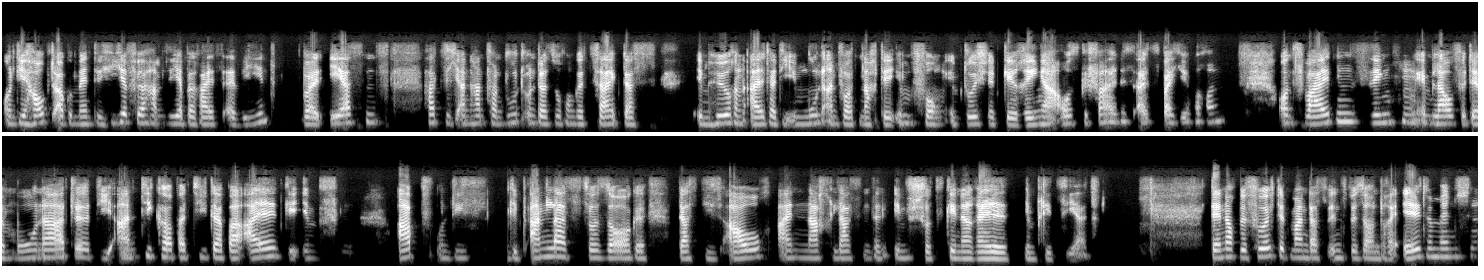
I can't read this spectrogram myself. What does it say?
Und die Hauptargumente hierfür haben Sie ja bereits erwähnt weil erstens hat sich anhand von Blutuntersuchungen gezeigt, dass im höheren Alter die Immunantwort nach der Impfung im Durchschnitt geringer ausgefallen ist als bei Jüngeren. Und zweitens sinken im Laufe der Monate die Antikörpertiter bei allen Geimpften ab. Und dies gibt Anlass zur Sorge, dass dies auch einen nachlassenden Impfschutz generell impliziert. Dennoch befürchtet man, dass insbesondere ältere Menschen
